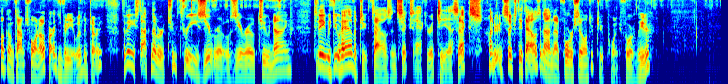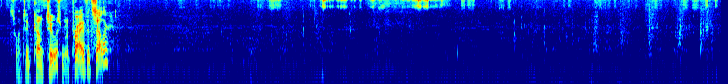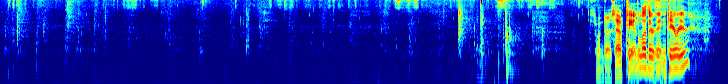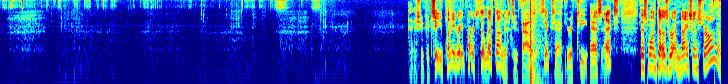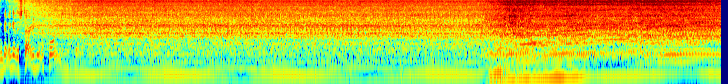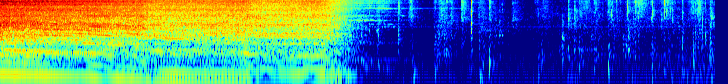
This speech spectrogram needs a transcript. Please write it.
Welcome to Tom's Foreign Auto Parts Video Inventory. Today, stock number 230029. Today we do have a 2006 Acura TSX, 160,000 on that four-cylinder, 2.4 liter. This one did come to us from a private seller. This one does have tan leather interior. As you can see, plenty of great parts still left on this 2006 Acura TSX. This one does run nice and strong. I'm going to get it started here for you.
